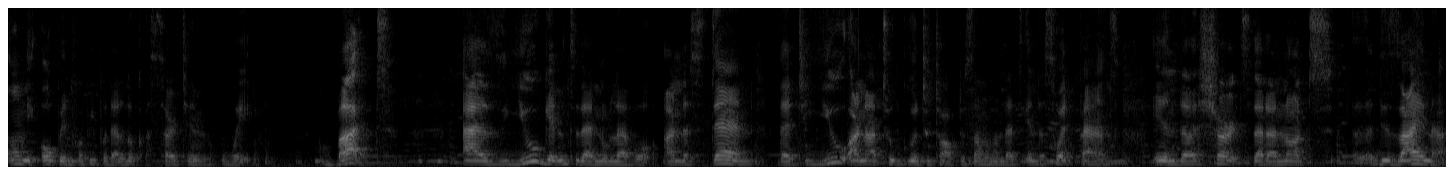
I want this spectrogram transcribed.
only open for people that look a certain way. But as you get into that new level, understand that you are not too good to talk to someone that's in the sweatpants, in the shirts that are not uh, designer.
